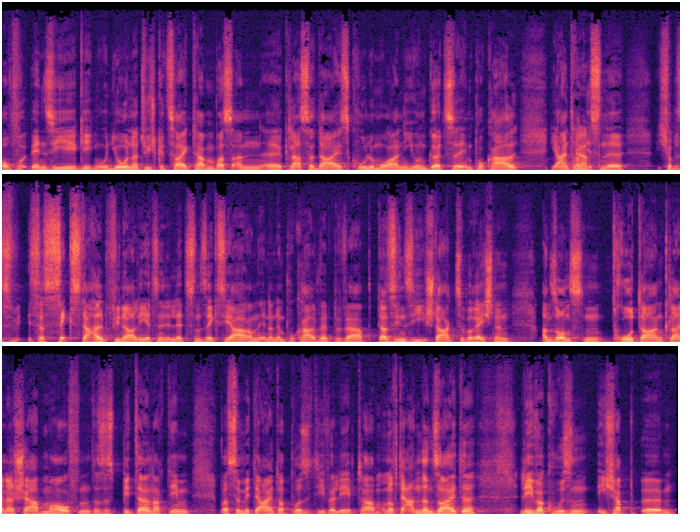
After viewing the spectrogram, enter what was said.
auch wenn sie gegen Union natürlich gezeigt haben, was an äh, Klasse da ist. Kohle Moani und Götze im Pokal. Die Eintracht Ja. ist eine, ich glaube, es ist das sechste Halbfinale jetzt in den letzten sechs Jahren in einem Pokalwettbewerb. Da sind sie stark zu berechnen. Ansonsten droht da ein kleiner Scherbenhaufen. Das ist bitter nach dem, was wir mit der Eintracht positiv erlebt haben. Und auf der anderen Seite, Leverkusen, ich habe ähm,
